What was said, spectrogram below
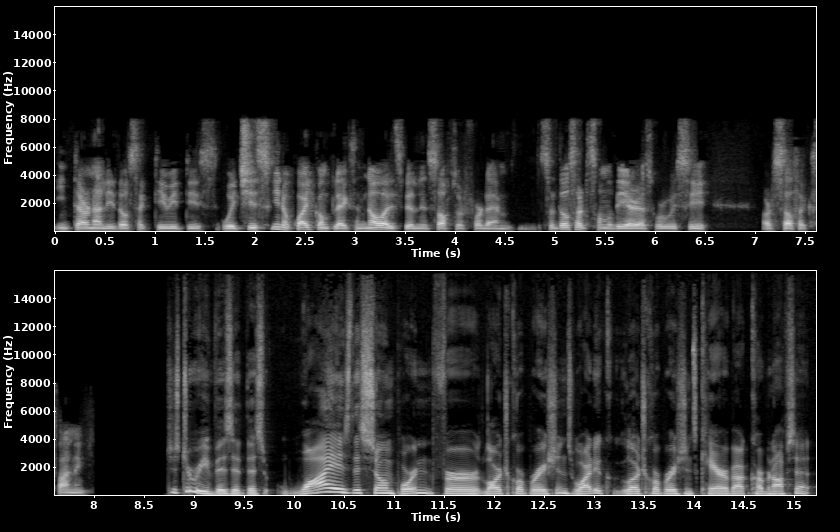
internally those activities, which is you know quite complex, and nobody's building software for them. So those are some of the areas where we see ourselves expanding. Just to revisit this, why is this so important for large corporations? Why do large corporations care about carbon offset?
